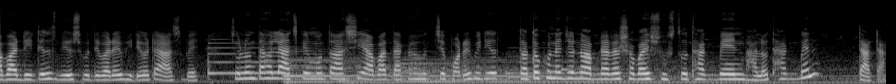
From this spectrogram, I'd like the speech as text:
আবার ডিটেলস বৃহস্পতিবারের ভিডিওটা আসবে। চলুন তাহলে আজকের মতো আসি, আবার দেখা হচ্ছে পরের ভিডিও ততক্ষণের জন্য আপনারা সবাই সুস্থ থাকবেন, ভালো থাকবেন, টাটা।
